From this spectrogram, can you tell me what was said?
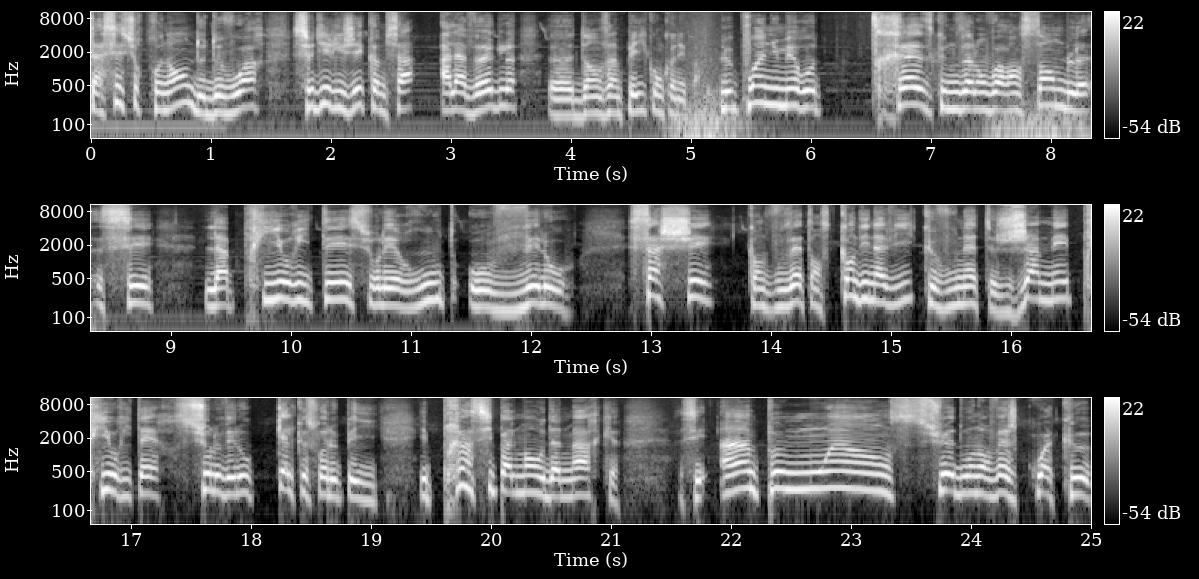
assez surprenant de devoir se diriger comme ça à l'aveugle dans un pays qu'on ne connaît pas. Le point numéro 13 que nous allons voir ensemble, c'est la priorité sur les routes au vélo. Sachez quand vous êtes en Scandinavie que vous n'êtes jamais prioritaire sur le vélo, quel que soit le pays. Et principalement au Danemark, c'est un peu moins en Suède ou en Norvège, quoique,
